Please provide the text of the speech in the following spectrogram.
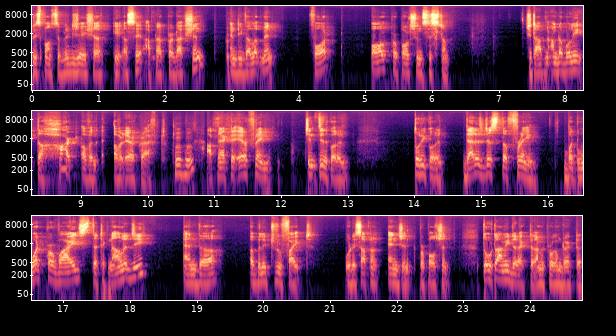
রেসপন্সিবিলিটি যে আছে, আপনার production and development for all propulsion system যেটা আপ- আমরা বলি the heart of an of aircraft আপনি একটা এয়ারফ্রেম চিন্তিত করেন তৈরি করেন that is just the frame but what provides the technology and the ability to fight ওটা হচ্ছে আপনার এনজিন প্রপলশন তো ওটা আমি ডিরেক্টর আমি প্রোগ্রাম ডিরেক্টর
